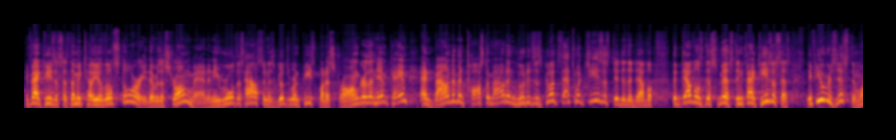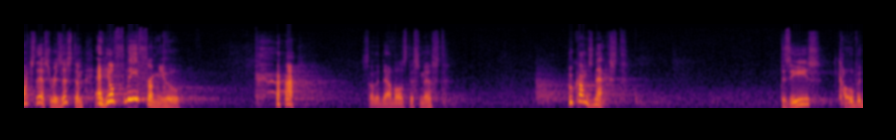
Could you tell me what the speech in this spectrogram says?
In fact, Jesus says, Let me tell you a little story. There was a strong man, and he ruled his house, and his goods were in peace. But a stronger than him came and bound him and tossed him out and looted his goods. That's what Jesus did to the devil. The devil's dismissed. In fact, Jesus says, If you resist him, watch this, resist him, and he'll flee from you. so the devil is dismissed. Who comes next? Disease, COVID,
